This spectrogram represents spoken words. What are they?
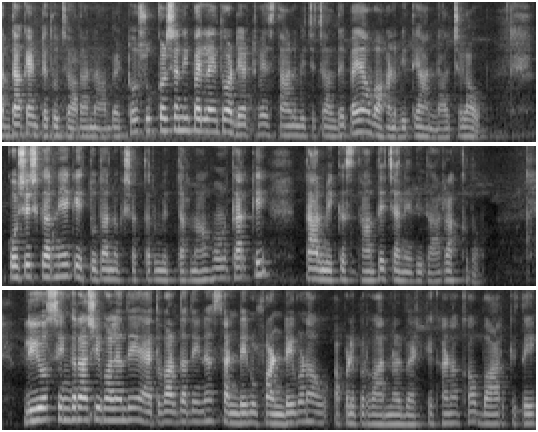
ਅੱਧਾ ਘੰਟੇ ਤੋਂ ਜ਼ਿਆਦਾ ਨਾ ਬੈਠੋ। ਸ਼ੁੱਕਰ ਸ਼ਨੀ ਪਹਿਲਾਂ ਹੀ ਤੁਹਾਡੇ 8ਵੇਂ ਸਥਾਨ ਵਿੱਚ ਚੱਲਦੇ ਪਏ ਆ, ਵਾਹਨ ਵੀ ਧਿਆਨ ਨਾਲ ਚਲਾਓ। ਕੋਸ਼ਿਸ਼ ਕਰਨੀ ਹੈ ਕਿ ਕੇਤੂ ਦਾ ਨਕਸ਼ਤਰ ਮਿੱਤਰ ਨਾ ਹੋਣ ਕਰਕੇ ਧਾਰਮਿਕ ਸਥਾਨ ਤੇ ਚਨੇ ਦੀ ਦਾਲ ਰੱਖ ਦਿਓ। ਲਿਓ ਸਿੰਘ ਰਾਸ਼ੀ ਵਾਲਿਆਂ ਦੇ ਐਤਵਾਰ ਦਾ ਦਿਨ ਹੈ ਸੰਡੇ ਨੂੰ ਫੰਡੇ ਬਣਾਓ। ਆਪਣੇ ਪਰਿਵਾਰ ਨਾਲ ਬੈਠ ਕੇ ਖਾਣਾ ਖਾਓ। ਬਾਹਰ ਕਿਤੇ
